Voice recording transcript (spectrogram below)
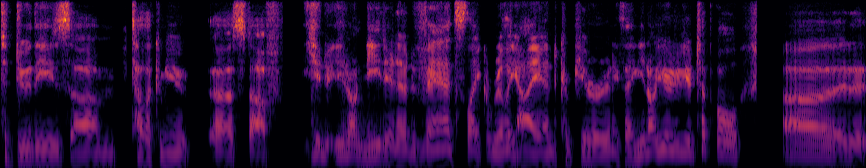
to do these um, telecommute uh, stuff, you you don't need an advanced like really high end computer or anything. You know, your your typical uh,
